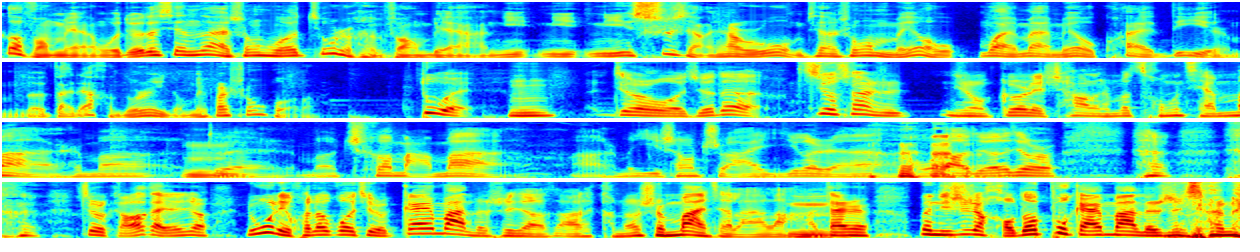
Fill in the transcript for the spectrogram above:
各方面，我觉得现在生活就是很方便啊！你你你试想一下，如果我们现在生活没有外卖、没有快递什么的，大家很多人已经没法生活了。对，嗯，就是我觉得，就算是那种歌里唱的什么“从前慢”，什么、嗯对什么车马慢啊，什么一生只爱一个人，啊我老觉得就是 就是搞感觉就是，如果你回到过去，该慢的事情啊，可能是慢下来了，嗯但是问题是好多不该慢的事情呢，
